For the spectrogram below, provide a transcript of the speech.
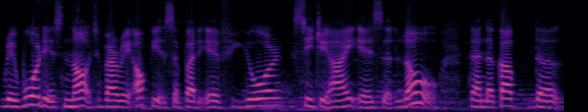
reward is not very obvious, but if your CGI is low, then the, the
